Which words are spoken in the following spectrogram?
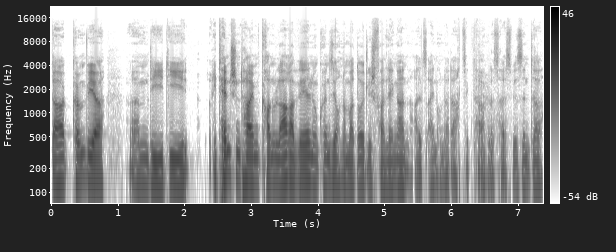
da können wir ähm, die, die Retention Time granularer wählen und können sie auch nochmal deutlich verlängern als 180 Tage. Das heißt, wir sind da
